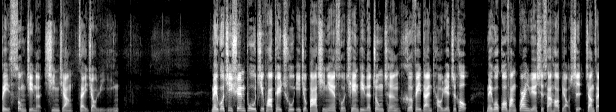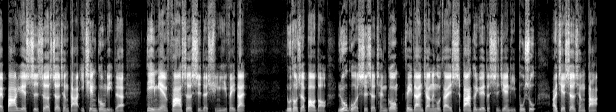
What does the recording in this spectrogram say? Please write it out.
被送进了新疆再教育营。美国继宣布计划退出1987年所签订的中程核飞弹条约之后，美国国防官员十三号表示，将在八月试射射程达一千公里的地面发射式的巡弋飞弹。路透社报道，如果试射成功，飞弹将能够在十八个月的时间里部署，而且射程达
